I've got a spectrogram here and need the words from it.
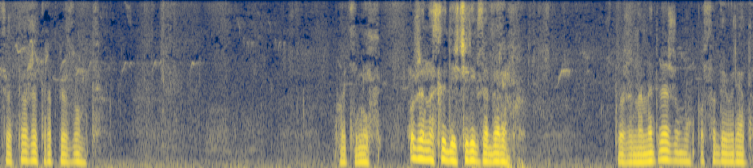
Це теж трапезунт. Потім їх вже на слідуючий рік заберемо. Теж на медвежому посадив рядом.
